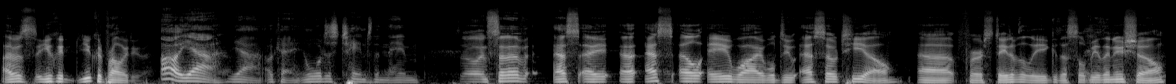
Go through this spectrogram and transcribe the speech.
I was, you could, you could probably do that. Oh yeah, yeah. Okay, and we'll just change the name. So instead of S A uh, S L A Y, we'll do S O T L uh, for State of the League. This will be the new show,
